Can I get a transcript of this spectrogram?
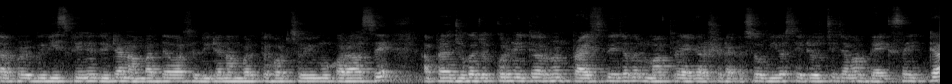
তারপরে ভিডিও স্ক্রিনে দুইটা নাম্বার দেওয়া আছে, দুইটা নাম্বারতে হোয়াটসঅ্যাপ ইমো করা আছে। আপনারা যোগাযোগ করে নিতে পারবেন প্রাইস পেয়ে যাবেন মাত্র এগারোশো টাকা। সো বিয়স এটা হচ্ছে যে আমার ব্যাক সাইডটা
